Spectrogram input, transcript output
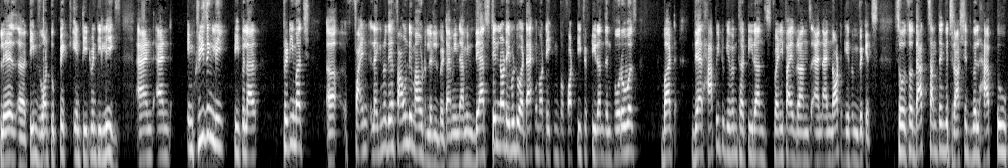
players uh, teams want to pick in T20 leagues, and and increasingly people are pretty much uh, find like you know they have found him out a little bit. I mean, I mean they are still not able to attack him or him for 40, 50 runs in four overs, but they are happy to give him 30 runs, 25 runs, and and not give him wickets. So so that's something which Rashid will have to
